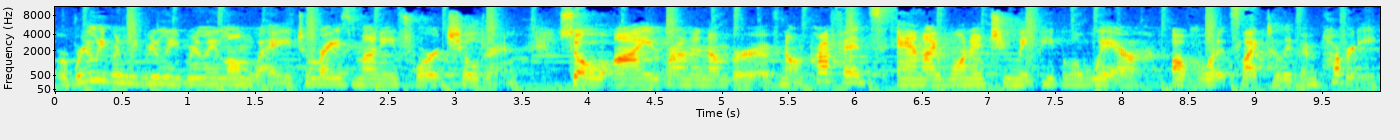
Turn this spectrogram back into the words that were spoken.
a really, really, really, really long way to raise money for children. So I run a number of nonprofits and I wanted to make people aware of what it's like to live in poverty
